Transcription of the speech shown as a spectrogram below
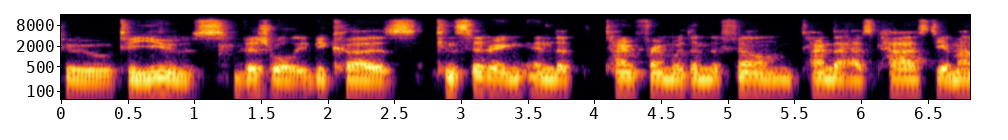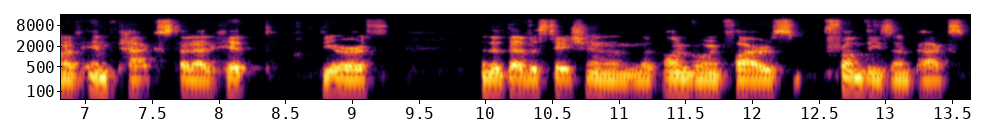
to to use visually because considering in the time frame within the film time that has passed the amount of impacts that had hit the earth and the devastation and the ongoing fires from these impacts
